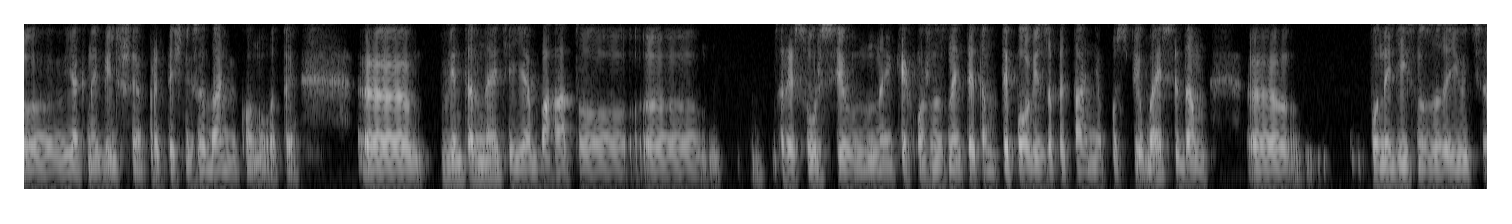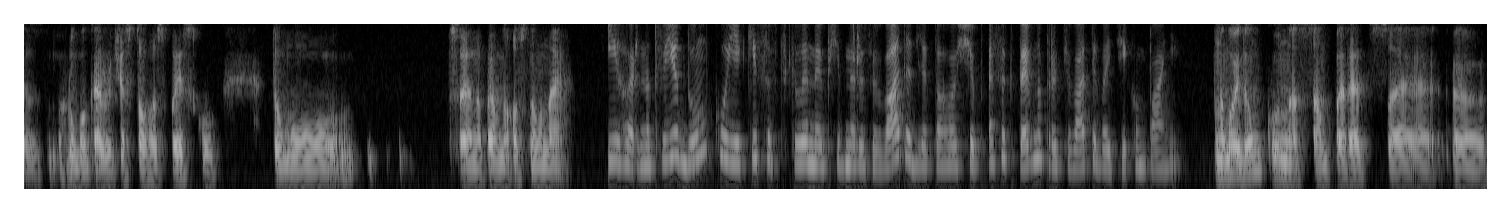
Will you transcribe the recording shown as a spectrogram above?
е, якнайбільше практичних завдань виконувати. Е, в інтернеті є багато. Ресурсів, на яких можна знайти там типові запитання по співбесідам. Вони дійсно задаються, грубо кажучи, з того списку, тому це напевно основне. Ігор, на твою думку, які софт-скіли необхідно розвивати для того, щоб ефективно працювати в it компанії? На мою думку, насамперед, це е,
